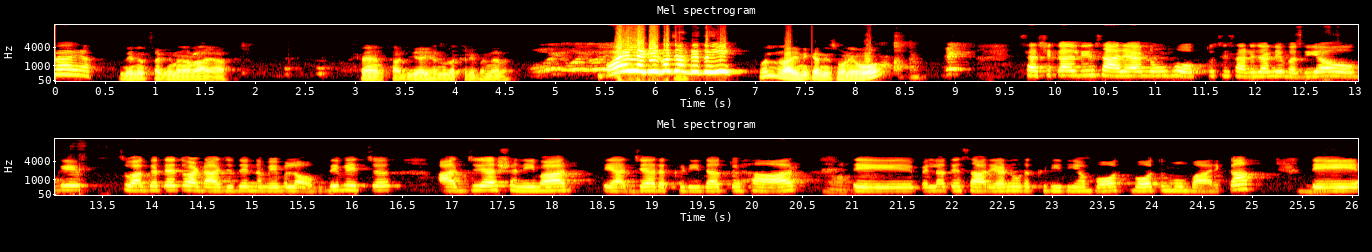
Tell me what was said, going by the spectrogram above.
ਆਇਆ? ਦਿਨ ਸਗਣਾ ਦਾ ਆਇਆ। ਭੈਣ ਸਾਡੀ ਆਈ ਸਾਨੂੰ ਰੱਖੜੀ ਬੰਨਣ। ਓਏ ਲੜੀ ਕੋ ਜਾਂਦੇ ਤੁਸੀਂ? ਉਹ ਲੜਾਈ ਨਹੀਂ ਕਰਨੀ ਸੋਹਣਿਓ। ਸਤਿ ਸ਼੍ਰੀ ਅਕਾਲ ਜੀ ਸਾਰਿਆਂ ਨੂੰ। ਹੋਪ ਤੁਸੀਂ ਸਾਰੇ ਜਾਣੇ ਵਧੀਆ ਹੋਵੋਗੇ। ਸਵਾਗਤ ਹੈ ਤੁਹਾਡਾ ਅੱਜ ਦੇ ਨਵੇਂ ਵਲੌਗ ਦੇ ਵਿੱਚ। ਅੱਜ ਹੈ ਸ਼ਨੀਵਾਰ ਤੇ ਅੱਜ ਹੈ ਰੱਖੜੀ ਦਾ ਤਿਉਹਾਰ। ਤੇ ਪਹਿਲਾਂ ਤੇ ਸਾਰਿਆਂ ਨੂੰ ਰੱਖੜੀ ਦੀਆਂ ਬਹੁਤ ਬਹੁਤ ਮੁਬਾਰਕਾਂ। ਤੇ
